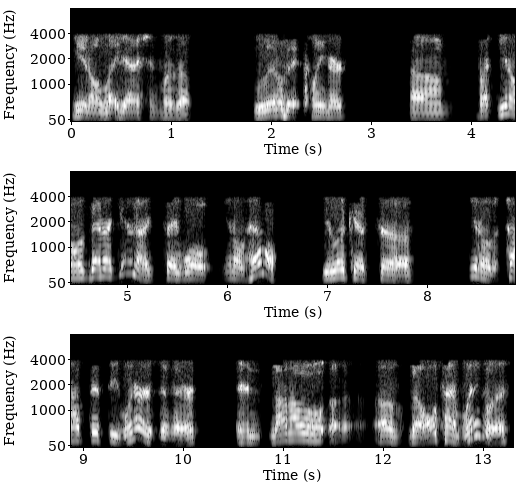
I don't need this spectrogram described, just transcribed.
you know, leg action was a little bit cleaner. Um, but, you know, then again, I say, well, you know, hell, you look at, uh, you know, the top 50 winners in there and not all uh, of the all-time winning list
